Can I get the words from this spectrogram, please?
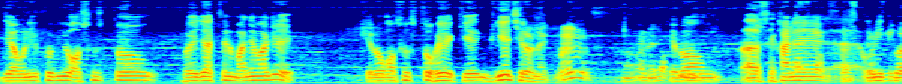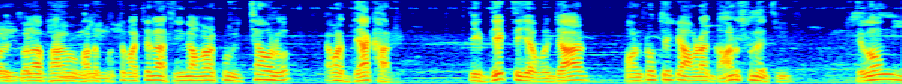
যে উনি খুবই অসুস্থ হয়ে যাচ্ছেন মাঝে মাঝে এবং অসুস্থ হয়ে গিয়ে- গিয়েছিলেন একবার। এবং সেখানে উনি চল- চলাফেরাও ভালো করতে পারছে না। জন্য আমার খুব ইচ্ছা হলো একবার দেখার, যে দেখতে যাব। যার কণ্ঠ থেকে আমরা গান শুনেছি এবং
